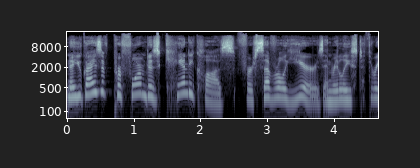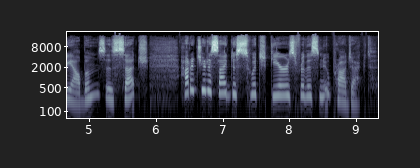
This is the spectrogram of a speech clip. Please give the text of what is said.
Now, you guys have performed as Candy Claws for several years and released three albums as such. How did you decide to switch gears for this new project?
